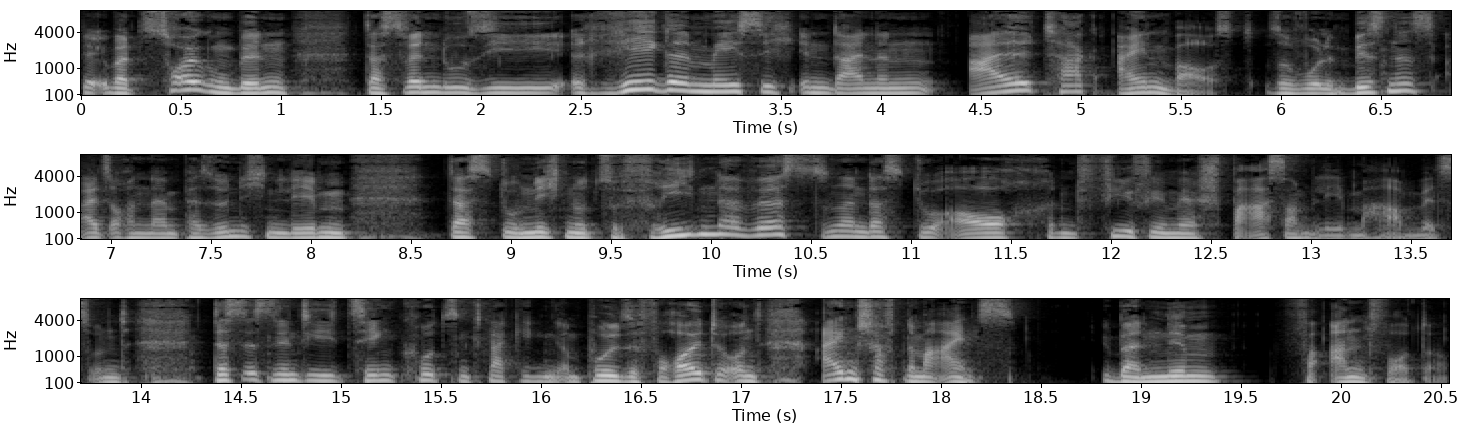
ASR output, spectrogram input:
der Überzeugung bin, dass wenn du sie regelmäßig in deinen Alltag einbaust, sowohl im Business als auch in deinem persönlichen Leben, dass du nicht nur zufriedener wirst, sondern dass du auch viel, viel mehr Spaß am Leben haben willst. Und das sind die zehn kurzen, knackigen Impulse für heute. Und Eigenschaft Nummer eins, übernimm Verantwortung.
